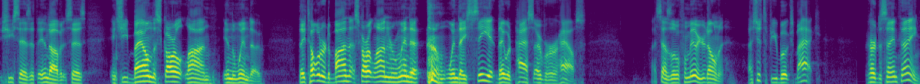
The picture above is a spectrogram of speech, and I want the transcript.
she says at the end of it, it says, And she bound the scarlet line in the window. They told her to bind that scarlet line in her window. when they see it, they would pass over her house. That sounds a little familiar, don't it? That's just a few books back. I heard the same thing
